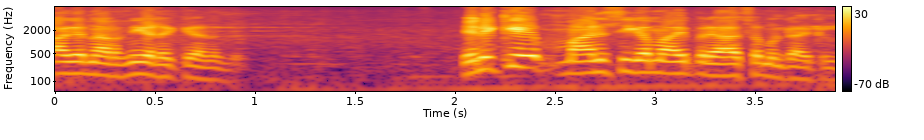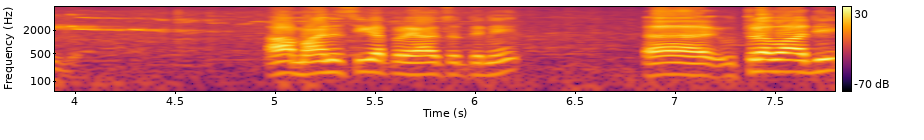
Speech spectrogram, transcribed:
ആകെ നിറഞ്ഞു കിടക്കുകയാണിത് എനിക്ക് മാനസികമായി പ്രയാസമുണ്ടായിട്ടുണ്ട്. ആ മാനസിക പ്രയാസത്തിന് ഉത്തരവാദി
